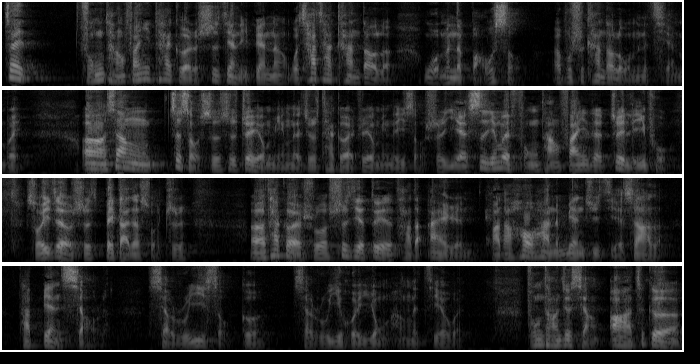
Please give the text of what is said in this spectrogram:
在冯唐翻译泰戈尔的事件里边呢，我恰恰看到了我们的保守，而不是看到了我们的前卫。呃，像这首诗是最有名的，就是泰戈尔最有名的一首诗，也是因为冯唐翻译的最离谱，所以这首诗被大家所知。呃，泰戈尔说：“世界对着他的爱人，把他浩瀚的面具揭下了，他变小了，小如一首歌，小如一回永恒的接吻。”冯唐就想啊，这个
